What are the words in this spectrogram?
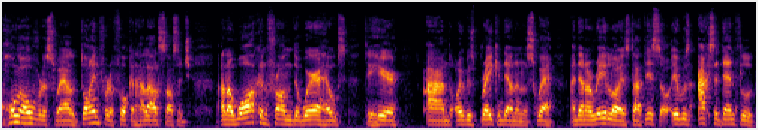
hung over as well, dying for a fucking halal sausage and I'm walking from the warehouse to here and I was breaking down in a sweat and then I realized that this it was accidental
